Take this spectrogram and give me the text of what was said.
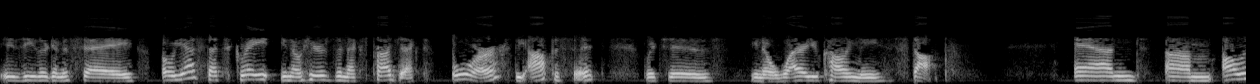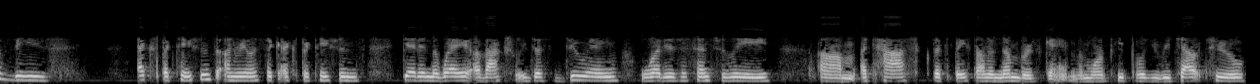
is either going to say, oh yes, that's great, you know, here's the next project, or the opposite, which is, you know, why are you calling me? Stop. And um, all of these expectations, unrealistic expectations, get in the way of actually just doing what is essentially um, a task that's based on a numbers game. The more people you reach out to,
